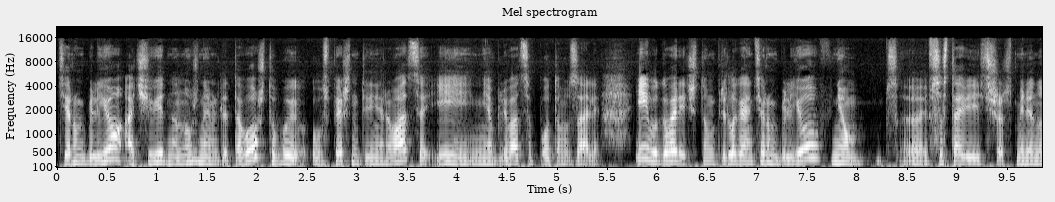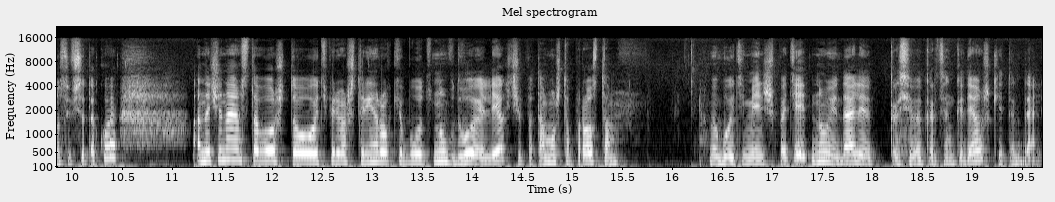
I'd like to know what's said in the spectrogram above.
термобелье, очевидно, нужно им для того, чтобы успешно тренироваться и не обливаться потом в зале. И вы говорите, что мы предлагаем термобелье, в нем э, в составе есть шерсть, меринос и все такое, а начинаем с того, что теперь ваши тренировки будут ну, вдвое легче, потому что просто вы будете меньше потеть, ну и далее красивая картинка девушки и так далее.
